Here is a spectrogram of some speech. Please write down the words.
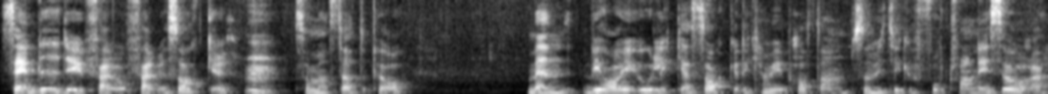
Sen blir det ju färre och färre saker Mm. som man stöter på. Men vi har ju olika saker, det kan vi ju prata om, som vi tycker fortfarande är svåra.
